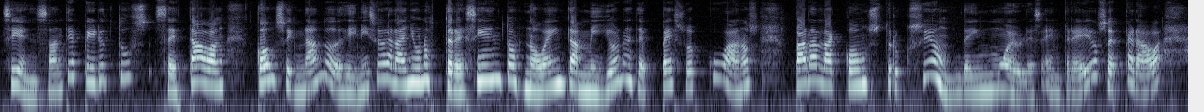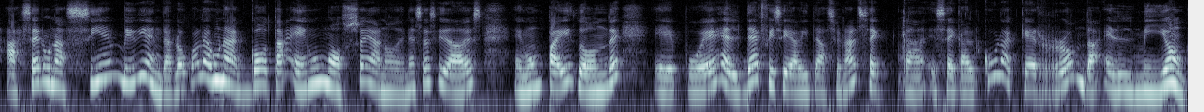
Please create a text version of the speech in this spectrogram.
sí, en Santi Espíritus se estaba consignando desde inicio del año unos 390 millones de pesos cubanos para la construcción de inmuebles. Entre ellos se esperaba hacer unas 100 viviendas, lo cual es una gota en un océano de necesidades en un país donde eh, pues el déficit habitacional se, se calcula que ronda el millón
